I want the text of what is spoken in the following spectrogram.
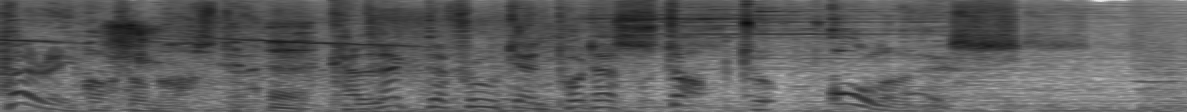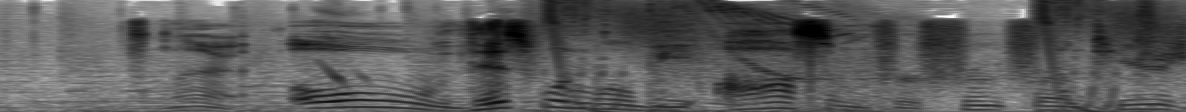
Hurry, Master. Collect the fruit and put a stop to all of this. Alright. Oh, this one will be awesome for Fruit Frontiers.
